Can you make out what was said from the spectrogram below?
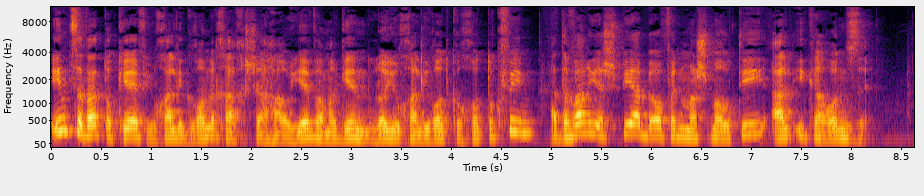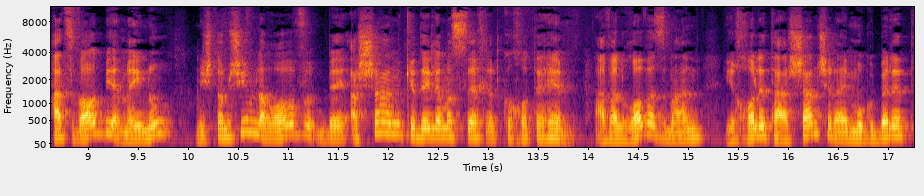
אם צבא תוקף יוכל לגרום לכך שהאויב המגן לא יוכל לראות כוחות תוקפים, הדבר ישפיע באופן משמעותי על עיקרון זה. הצבאות בימינו משתמשים לרוב בעשן כדי למסך את כוחותיהם, אבל רוב הזמן יכולת העשן שלהם מוגבלת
